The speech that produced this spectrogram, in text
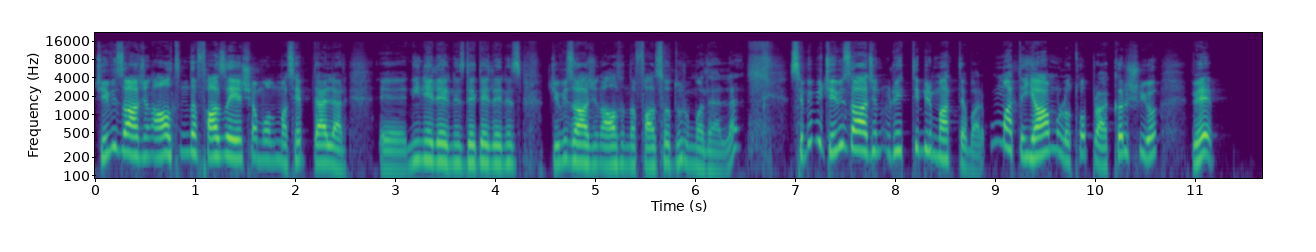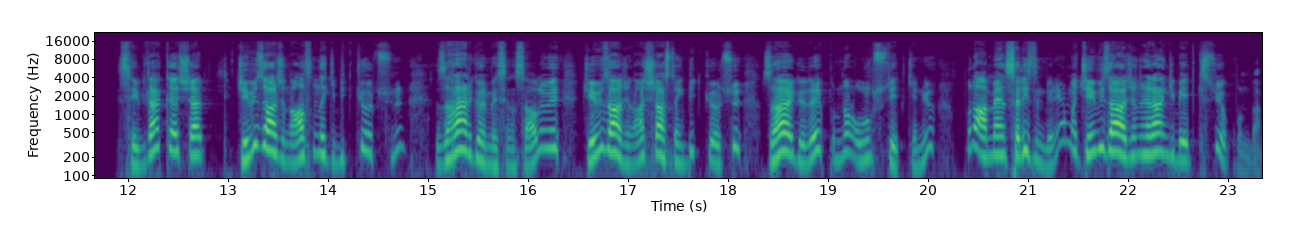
Ceviz ağacının altında fazla yaşam olmaz. Hep derler e, nineleriniz, dedeleriniz ceviz ağacının altında fazla durma derler. Sebebi ceviz ağacının ürettiği bir madde var. Bu madde yağmurla toprağa karışıyor ve sevgili arkadaşlar ceviz ağacının altındaki bitki örtüsünün zarar görmesini sağlıyor ve ceviz ağacının aşağısındaki bitki örtüsü zarar görerek bundan olumsuz etkileniyor. Buna amensalizm deniyor ama ceviz ağacının herhangi bir etkisi yok bunda.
